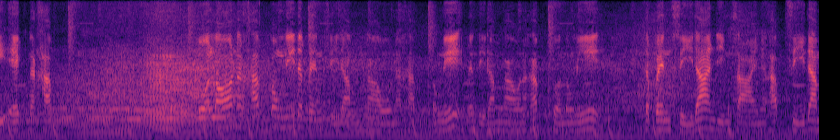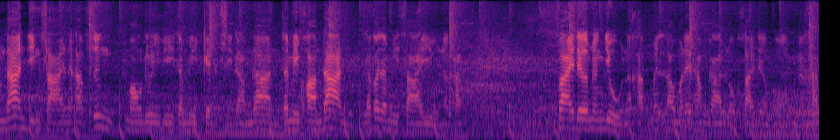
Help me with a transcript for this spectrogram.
EX นะครับ ตัวล้อนะครับ ตรงนี้จะเป็นสีดำเงานะครับ ตรงนี้เป็นสีดำเงานะครับ ส่วนตรงนี้จะเป็นสีด้านยิงทรายนะครับ สีดำด้านยิงทรายนะครับ ซึ่งมองดูดีๆ จะมีเกล็ดสีดำด้าน จะมีความด้านแล้วก็จะมีทรายอยู่นะครับทรายเดิมยังอยู่นะครับเราไม่ได้ทำการลบทรายเดิมออกนะครับ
